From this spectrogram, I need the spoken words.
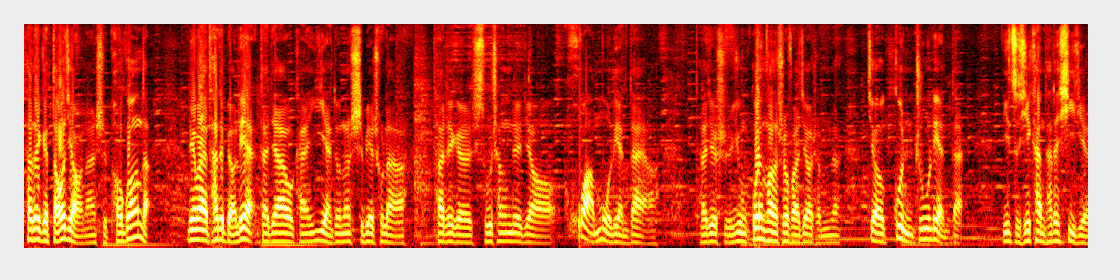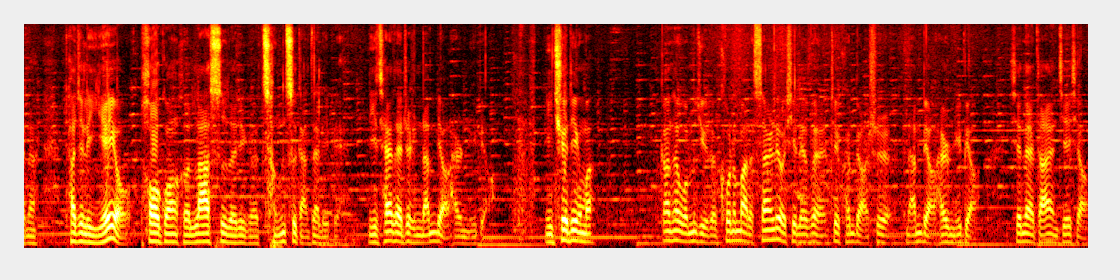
它这个倒角呢是抛光的。另外，它的表链，大家我看一眼都能识别出来啊。它这个俗称这叫桦木链带啊，它就是用官方的说法叫什么呢？叫棍珠链带。你仔细看它的细节呢，它这里也有抛光和拉丝的这个层次感在里边。你猜猜这是男表还是女表？你确定吗？刚才我们举的 Chronomat 三十六系列问这款表是男表还是女表？现在答案揭晓。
